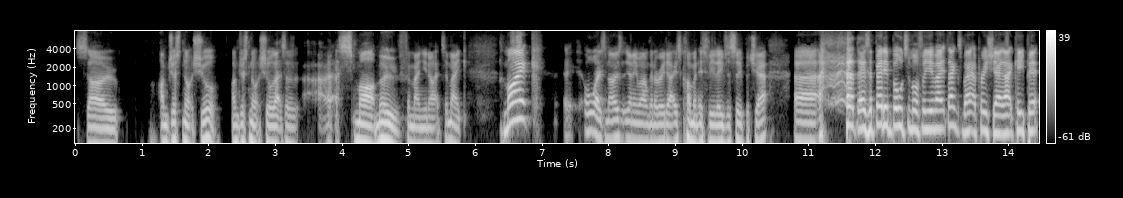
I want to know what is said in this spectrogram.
So I'm just not sure. I'm just not sure that's a, a smart move for Man United to make. Mike uh, always knows that the only way I'm going to read out his comment is if he leaves a super chat. Uh, there's a bed in Baltimore for you, mate. Thanks, mate. Appreciate that. Keep it,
